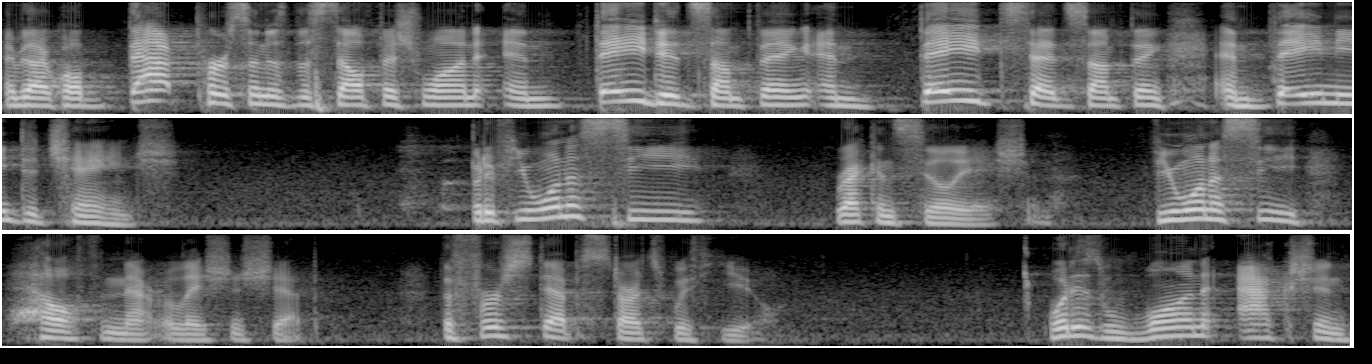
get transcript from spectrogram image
and be like, well, that person is the selfish one, and they did something, and they said something, and they need to change. But if you want to see reconciliation, if you want to see health in that relationship, the first step starts with you. What is one action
